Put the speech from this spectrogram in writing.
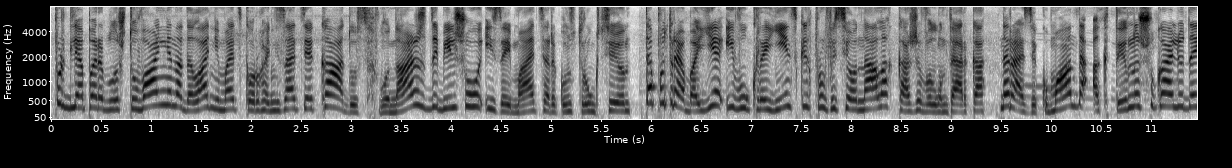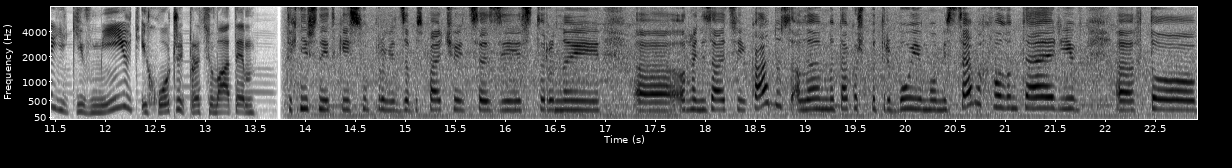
Транспорт для переблаштування надала німецька організація Кадус. Вона ж здебільшого і займається реконструкцією. Та потреба є і в українських професіоналах, каже волонтерка. Наразі команда активно шукає людей, які вміють і хочуть працювати. Технічний такий супровід забезпечується зі сторони е, організації Кадус, але ми також потребуємо місцевих волонтерів, е, хто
